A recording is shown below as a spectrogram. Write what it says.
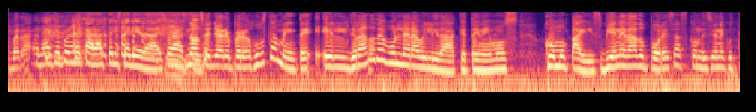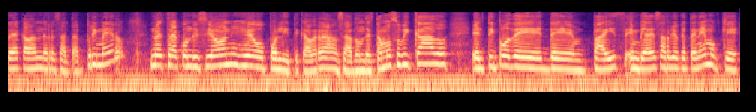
¿verdad? Hay que ponerle carácter y seriedad. Eso es así. No, señores, pero justamente el grado de vulnerabilidad que tenemos como país viene dado por esas condiciones que ustedes acaban de resaltar. Primero, nuestra condición geopolítica, ¿verdad? O sea, donde estamos ubicados, el tipo de, de país en vía de desarrollo que tenemos, que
